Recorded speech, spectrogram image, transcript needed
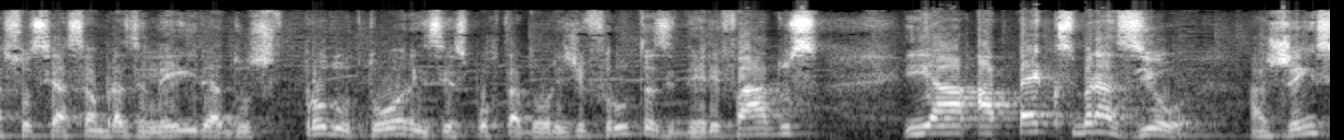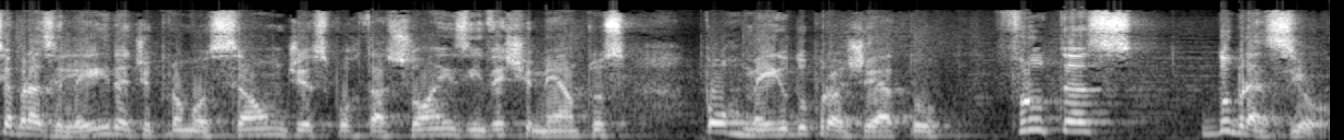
Associação Brasileira dos Produtores e Exportadores de Frutas e Derivados, e a Apex Brasil, Agência Brasileira de Promoção de Exportações e Investimentos, por meio do projeto Frutas do Brasil.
